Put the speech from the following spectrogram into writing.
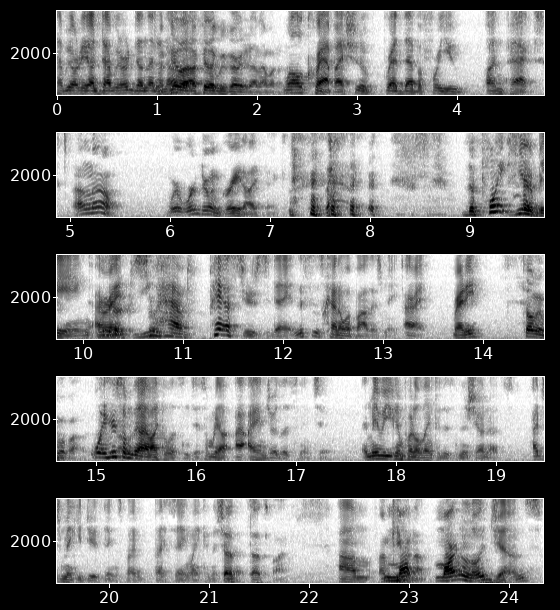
Have we already done? Have we already done that I enough? feel, like, I feel like we've already done that one. well, crap! I should have read that before you unpacked. I don't know. We're, we're doing great, I think. the point here being, all right, We're you so have pastors today, and this is kind of what bothers me. All right, ready? Tell me about it. Well, here's something I like to listen to. Somebody I, I enjoy listening to, and maybe you can put a link to this in the show notes. I just make you do things by, by saying link in the show That, notes. that's fine. Um, I'm keeping Mar- up. Martyn Lloyd-Jones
